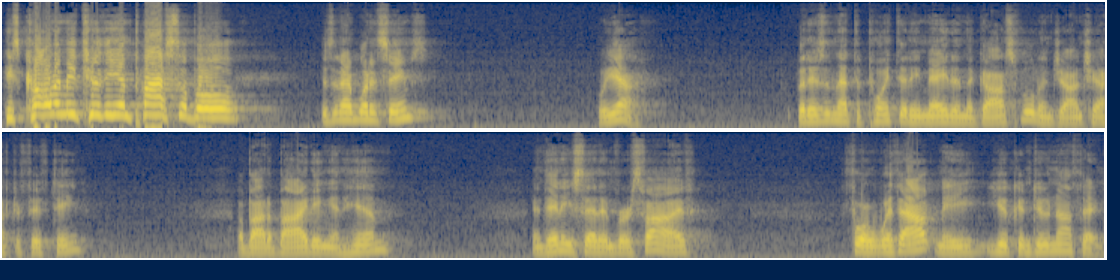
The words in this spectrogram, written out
He's calling me to the impossible. Isn't that what it seems? Well, yeah. But isn't that the point that he made in the gospel in John chapter 15? About abiding in him? And then he said in verse 5 For without me you can do nothing.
